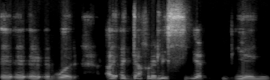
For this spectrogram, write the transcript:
it, it, it would, I, I definitely see it being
